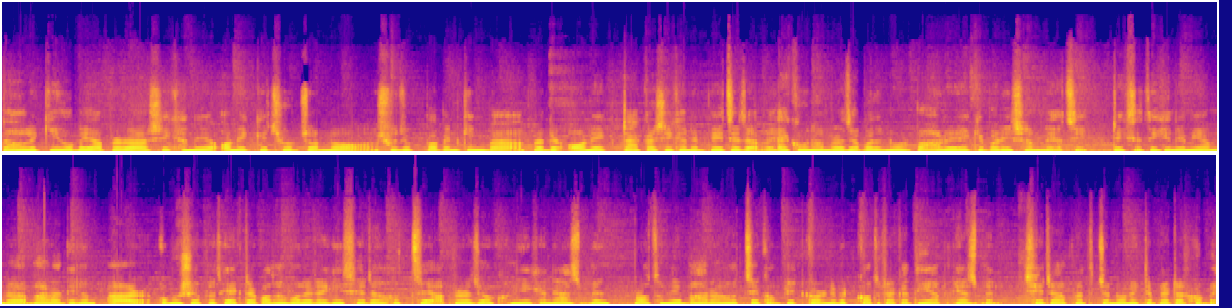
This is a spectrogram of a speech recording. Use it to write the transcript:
তাহলে কি হবে? আপনারা সেখানে অনেক কিছুর জন্য সুযোগ পাবেন কিংবা আপনাদের অনেক টাকা সেখানে বেঁচে যাবে। এখন আমরা জাবাল নূর পাহাড়ের একেবারেই সামনে আছি। ট্যাক্সি থেকে নেমে আমরা ভাড়া দিলাম। আর অবশ্যই আপনাকে একটা কথা বলে রাখি, সেটা হচ্ছে আপনারা যখনই এখানে আসবেন, প্রথমে ভাড়া হচ্ছে কমপ্লিট করে নেবেন কত টাকা দিয়ে আপনি আসবেন। সেটা আপনাদের জন্য অনেকটা বেটার হবে।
